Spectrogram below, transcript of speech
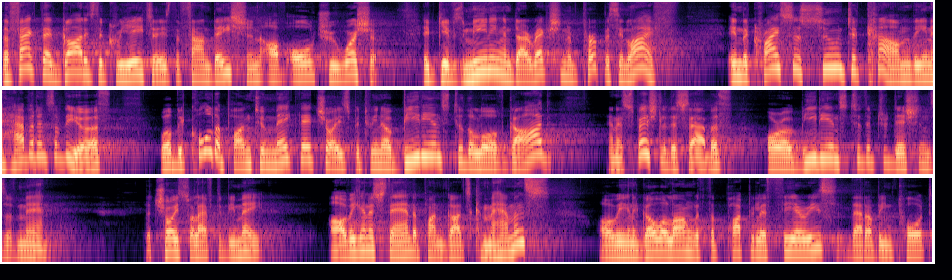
The fact that God is the Creator is the foundation of all true worship. It gives meaning and direction and purpose in life. In the crisis soon to come, the inhabitants of the earth will be called upon to make their choice between obedience to the law of God, and especially the Sabbath, or obedience to the traditions of men. The choice will have to be made. Are we going to stand upon God's commandments, or are we going to go along with the popular theories that are being taught?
